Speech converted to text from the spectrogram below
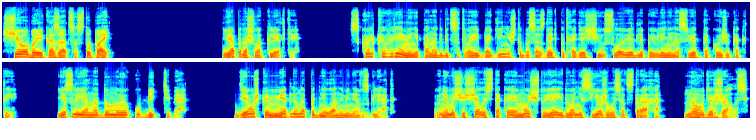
С чего бы и казаться, ступай. Я подошла к клетке. Сколько времени понадобится твоей богине, чтобы создать подходящие условия для появления на свет такой же, как ты? Если я надумаю убить тебя. Девушка медленно подняла на меня взгляд. В нем ощущалась такая мощь, что я едва не съежилась от страха, но удержалась.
